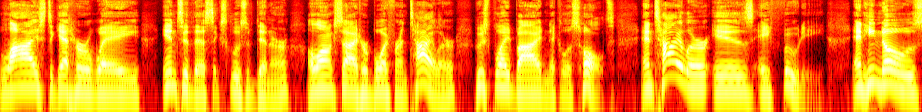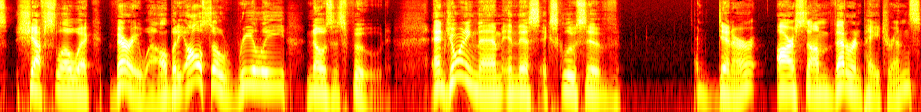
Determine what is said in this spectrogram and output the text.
lies to get her way into this exclusive dinner alongside her boyfriend Tyler, who's played by Nicholas Hoult. And Tyler is a foodie, and he knows Chef Slowik very well, but he also really knows his food. And joining them in this exclusive dinner are some veteran patrons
